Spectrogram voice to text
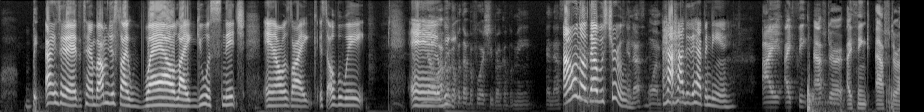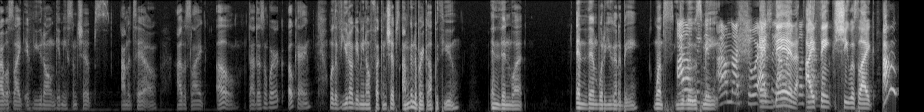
Bi- I didn't say that at the time, but I'm just like, wow, like you a snitch, and I was like, it's over with. And no, I we, broke up with her before she broke up with me, and that's. I don't know if that was true. And that's one. How how did it happen then? I I think after I think after I was like, if you don't give me some chips, I'ma tell. I was like, oh, that doesn't work. Okay. Well, if you don't give me no fucking chips, I'm gonna break up with you. And then what? And then what are you gonna be once you lose me? I'm not sure. and Actually, then I, I think she was like, I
